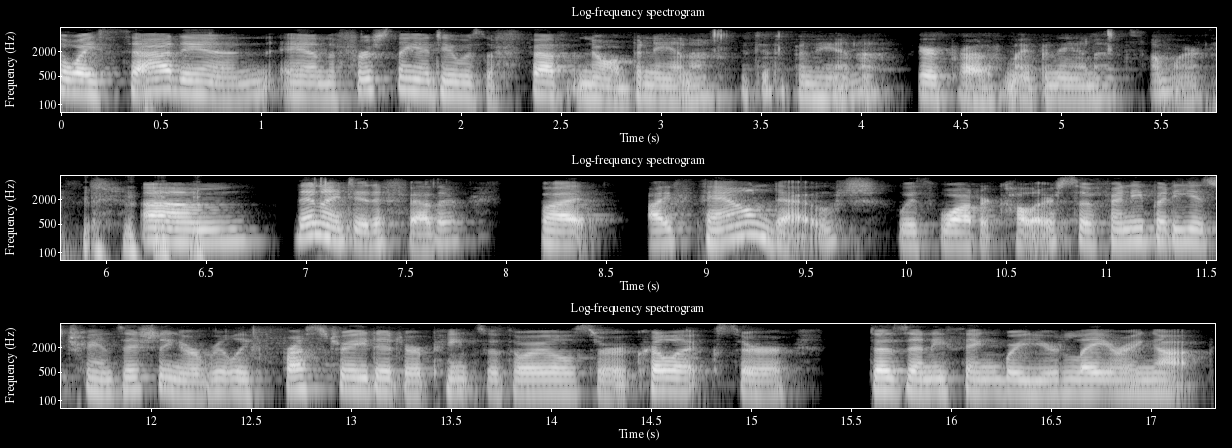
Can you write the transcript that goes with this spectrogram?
So I sat in, and the first thing I did was a feather. No, a banana. I did a banana. Very proud of my banana. It's somewhere. um, then I did a feather, but I found out with watercolor. So if anybody is transitioning or really frustrated, or paints with oils or acrylics, or does anything where you're layering up,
